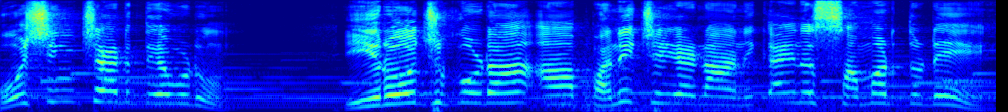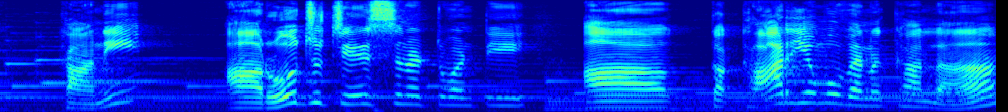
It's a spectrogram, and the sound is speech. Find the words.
పోషించాడు దేవుడు. ఈ రోజు కూడా ఆ పని చేయడానికి ఆయన సమర్థుడే. కానీ ఆ రోజు చేసినటువంటి ఆ యొక్క కార్యము వెనకాల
